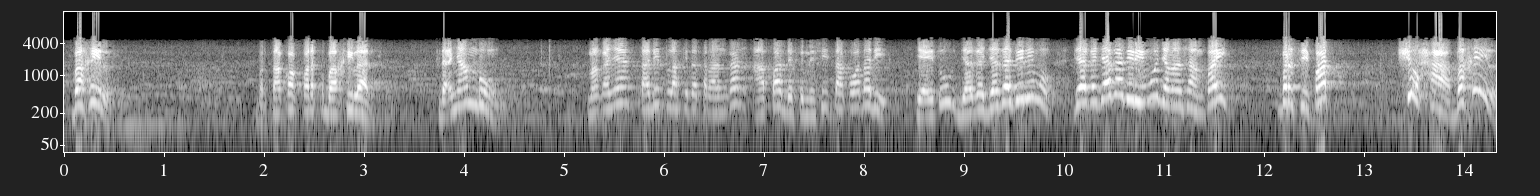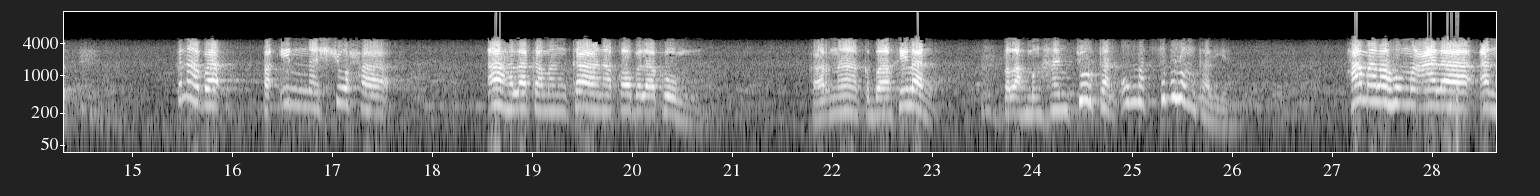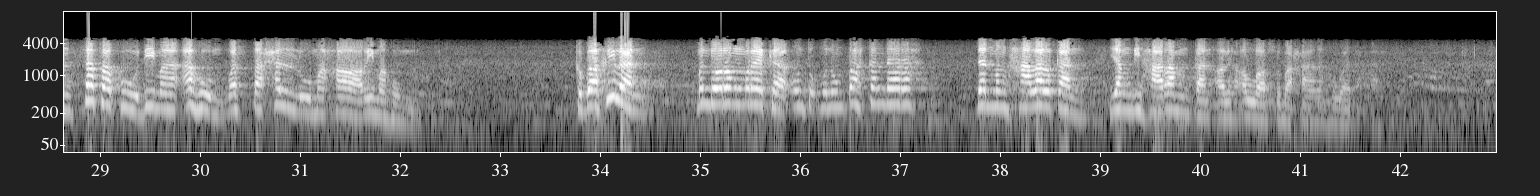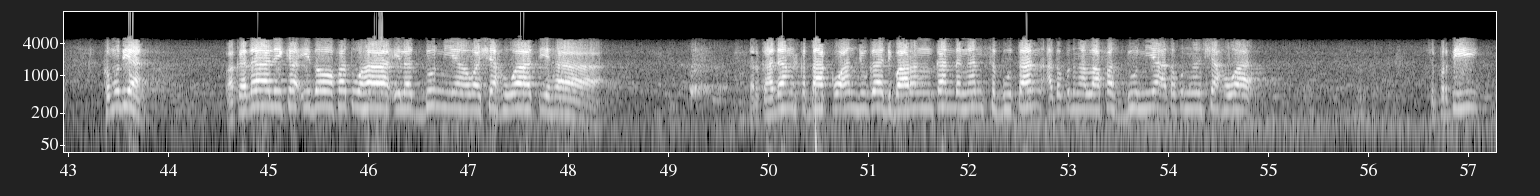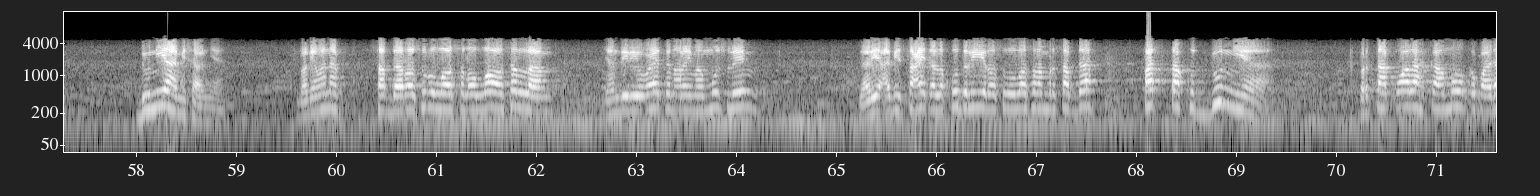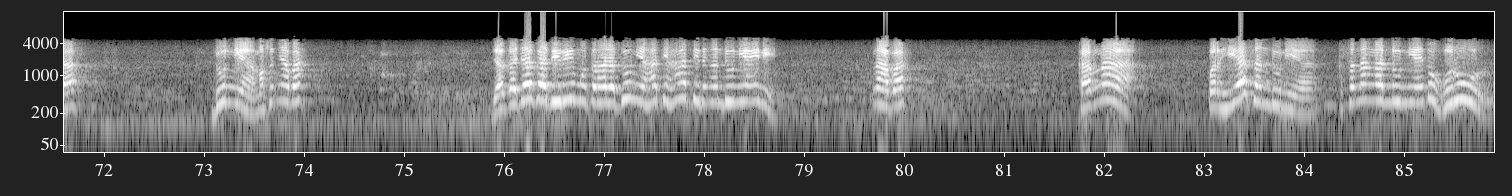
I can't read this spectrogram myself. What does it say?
bakhil. Bertakwa kepada kebakhilan. Tidak nyambung. Makanya tadi telah kita terangkan apa definisi takwa tadi, yaitu jaga-jaga dirimu. Jaga-jaga dirimu jangan sampai bersifat syuha, bakhil. Kenapa? Fa inna syuha ahlaka man kana qablakum. Karena kebakhilan telah menghancurkan umat sebelum kalian. Hamalahum ala an safaku dima'ahum wastahallu maharimahum. Kebakhilan mendorong mereka untuk menumpahkan darah dan menghalalkan yang diharamkan oleh Allah Subhanahu wa taala. Kemudian, wa kadzalika idhafatuha ila dunya wa syahwatiha. Terkadang ketakwaan juga dibarengkan dengan sebutan ataupun dengan lafaz dunia ataupun dengan syahwat. Seperti dunia misalnya. Bagaimana sabda Rasulullah sallallahu alaihi wasallam yang diriwayatkan oleh Imam Muslim dari Abi Sa'id Al-Khudri Rasulullah SAW bersabda, "Fattaqud dunya." Bertakwalah kamu kepada dunia. Maksudnya apa? Jaga-jaga dirimu terhadap dunia, hati-hati dengan dunia ini. Kenapa? Karena perhiasan dunia, kesenangan dunia itu gurur.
